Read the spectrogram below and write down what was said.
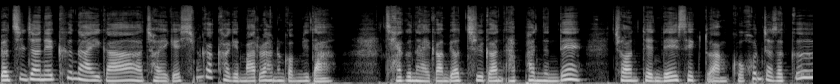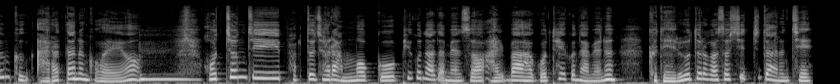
며칠 전에 큰 아이가 저에게 심각하게 말을 하는 겁니다. 작은 아이가 며칠간 아팠는데 저한테 내색도 않고 혼자서 끙끙 앓았다는 거예요. 음. 어쩐지 밥도 잘 안 먹고 피곤하다면서 알바하고 퇴근하면은 그대로 들어가서 씻지도 않은 채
